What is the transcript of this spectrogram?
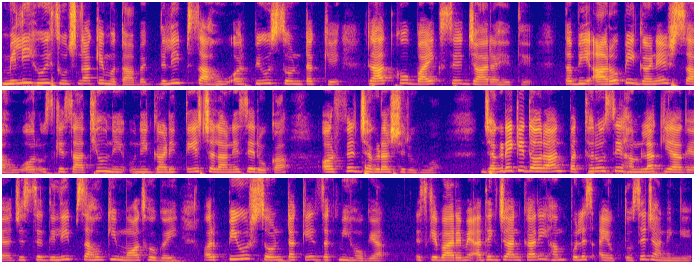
मिली हुई सूचना के मुताबिक दिलीप साहू और पीयूष सोनटक के रात को बाइक से जा रहे थे। तभी आरोपी गणेश साहू और उसके साथियों ने उन्हें गाड़ी तेज चलाने से रोका और फिर झगड़ा शुरू हुआ। झगड़े के दौरान पत्थरों से हमला किया गया, जिससे दिलीप साहू की मौत हो गई और पीयूष सोनटक के जख्मी हो गया। इसके बारे में अधिक जानकारी हम पुलिस आयुक्तों से जानेंगे।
